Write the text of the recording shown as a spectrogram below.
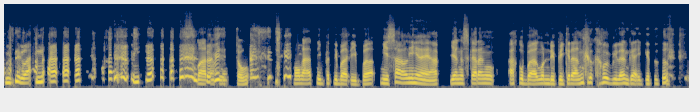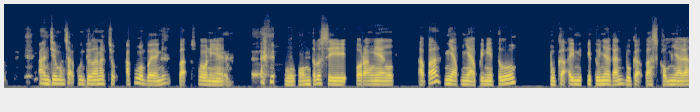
Kuntilanak. Mana Tapi- cowok mana tiba-tiba tiba misal nih ya yang sekarang aku bangun di pikiranku kamu bilang kayak gitu tuh anjir masa kuntilanak cok aku ngebayangin bakso nih ya terus si orang yang apa nyiap nyiapin itu bukain itunya kan buka baskomnya kan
